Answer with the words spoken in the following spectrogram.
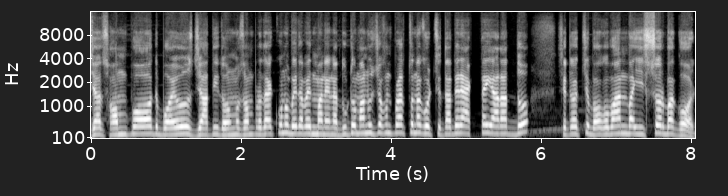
যা সম্পদ, বয়স, জাতি, ধর্ম, সম্প্রদায় কোনো ভেদাভেদ মানে না। দুটো মানুষ যখন প্রার্থনা করছে, তাদের একটাই আরাধ্য, সেটা হচ্ছে ভগবান বা ঈশ্বর বা গড।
